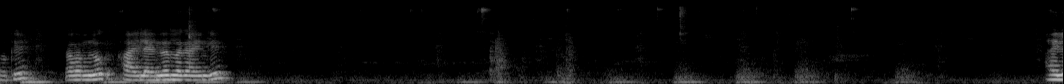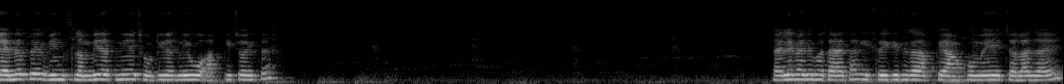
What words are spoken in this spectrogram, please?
ओके okay, अब हम लोग आईलाइनर लगाएँगे। आईलाइनर पे विंग्स लंबी रखनी है, छोटी रखनी है, वो आपकी चॉइस है। पहले मैंने बताया था कि इस तरीके से अगर आपके आँखों में चला जाए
